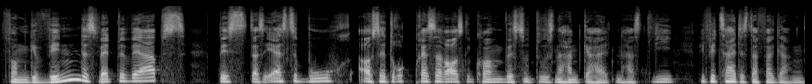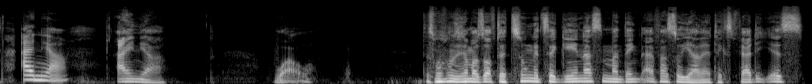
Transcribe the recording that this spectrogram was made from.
vom Gewinn des Wettbewerbs bis das erste Buch aus der Druckpresse rausgekommen bist und du es in der Hand gehalten hast. Wie, wie viel Zeit ist da vergangen? Ein Jahr. Ein Jahr. Wow. Das muss man sich nochmal so auf der Zunge zergehen lassen. Man denkt einfach so, ja, wenn der Text fertig ist,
